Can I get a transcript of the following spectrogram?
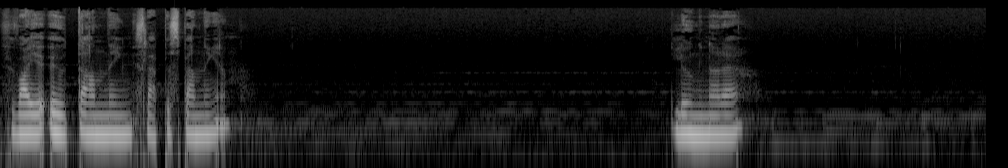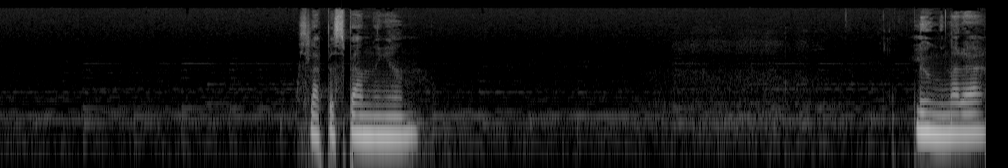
För varje utandning släpper spänningen. Lugnare. Släpper spänningen. Lugnare.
